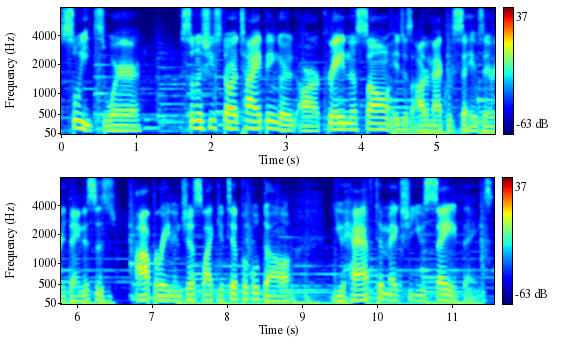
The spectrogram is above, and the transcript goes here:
Suites where as soon as you start typing or, or creating a song, it just automatically saves everything. This is operating just like your typical DAW you have to make sure you save things.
